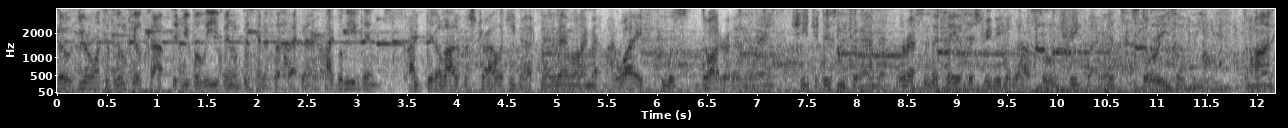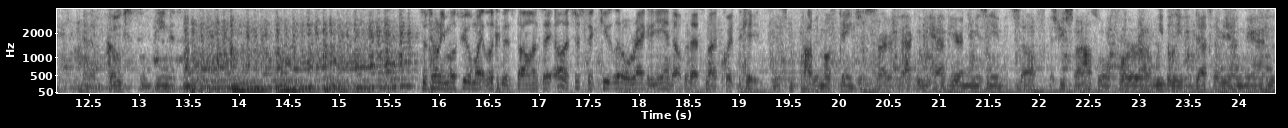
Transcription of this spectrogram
So you were once a Bloomfield cop. Did you believe in this kind of stuff back then? I believed in, I did a lot of astrology back then. And then when I met my wife, who was the daughter of Ed Lorraine, she introduced me to them. And the rest, as they say, is history because I was so intrigued by Ed's stories of the demonic and of ghosts and demons. So Tony, most people might look at this doll and say, "Oh, it's just a cute little Raggedy Ann doll," but that's not quite the case. It's probably the most dangerous artifact that we have here in the museum itself. It's responsible for, uh, we believe, the death of a young man who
